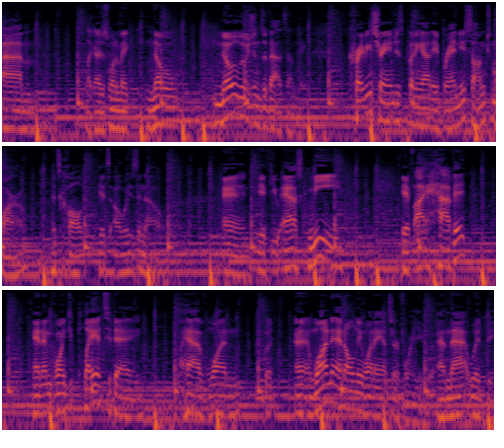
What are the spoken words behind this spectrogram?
Um, like I just want to make no no illusions about something. Craving Strange is putting out a brand new song tomorrow. It's called It's Always a No. And if you ask me if I have it and I'm going to play it today, I have one but uh, one and only one answer for you, and that would be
